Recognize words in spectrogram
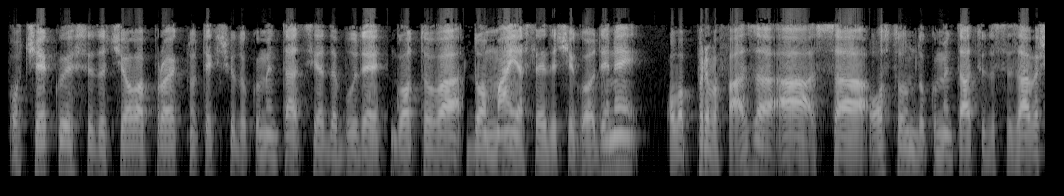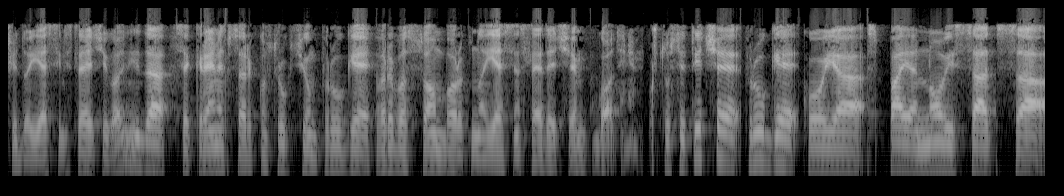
Očekuje se da će ova projektno-tehnička dokumentacija da bude gotova do maja sledeće godine ova prva faza, a sa ostalom dokumentacijom da se završi do jeseni sledeće godine i da se krene sa rekonstrukcijom pruge Vrba-Sombor na jesen sledeće godine. Što se tiče pruge koja spaja Novi Sad sa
